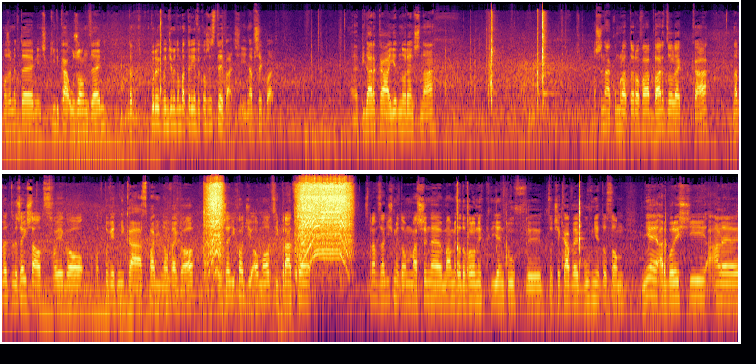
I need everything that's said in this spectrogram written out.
możemy tutaj mieć kilka urządzeń, do których będziemy tą baterię wykorzystywać. I na przykład e, pilarka jednoręczna, maszyna akumulatorowa, bardzo lekka, nawet lżejsza od swojego odpowiednika spalinowego. Jeżeli chodzi o moc i pracę, Sprawdzaliśmy tą maszynę, mamy zadowolonych klientów. y, Co ciekawe, głównie to są nie arboryści, ale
